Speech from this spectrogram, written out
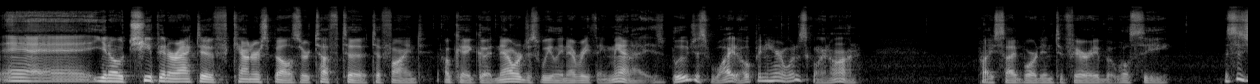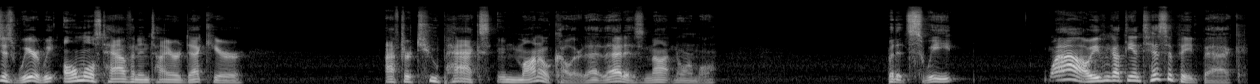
eh, you know, cheap interactive counter spells are tough to to find. Okay, good. Now we're just wheeling everything. Man, is blue just wide open here? What is going on? Probably sideboard into fairy, but we'll see. This is just weird. We almost have an entire deck here after two packs in monocolor. That that is not normal. But it's sweet. Wow, even got the anticipate back.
